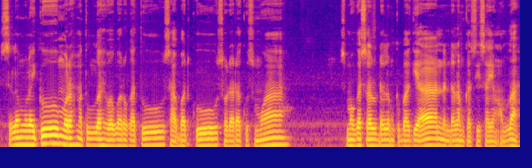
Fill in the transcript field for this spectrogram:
Assalamualaikum warahmatullahi wabarakatuh Sahabatku, saudaraku semua. Semoga selalu dalam kebahagiaan dan dalam kasih sayang Allah.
